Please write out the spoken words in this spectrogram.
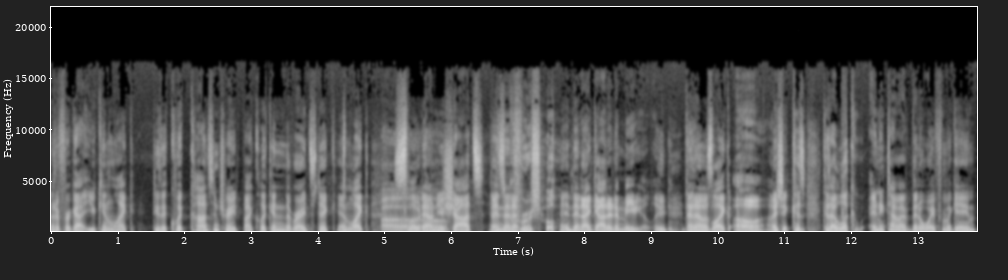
that I forgot you can like do the quick concentrate by clicking the right stick and like slow down your Oh, shots, and That's then crucial. and then I got it immediately. then I was like, oh, I should because because I look anytime I've been away from a game,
